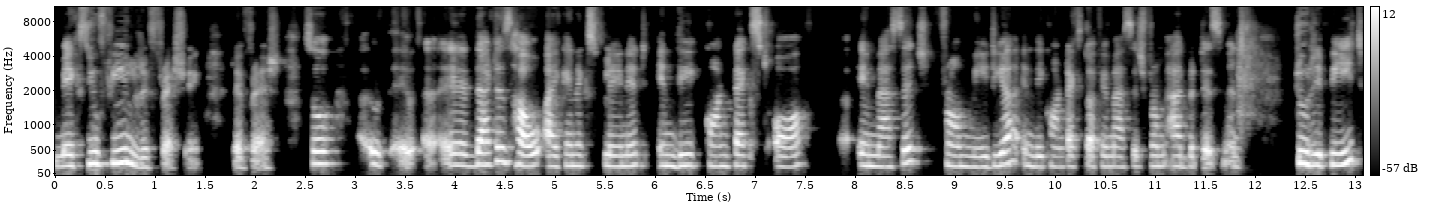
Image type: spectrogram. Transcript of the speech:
makes you feel refreshing refresh so uh, uh, that is how i can explain it in the context of a message from media in the context of a message from advertisement. To repeat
